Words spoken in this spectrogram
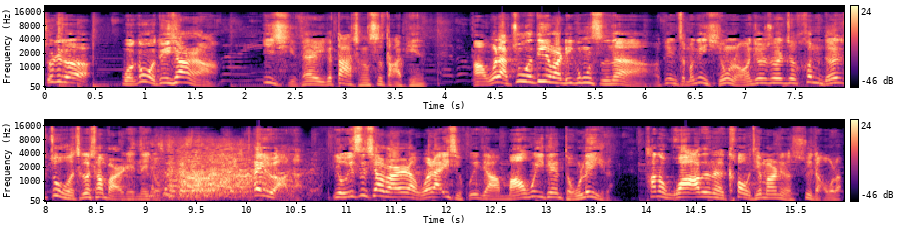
说这个，我跟我对象啊，一起在一个大城市打拼，啊，我俩住的地方离公司呢，我跟你怎么给你形容，就是说就恨不得坐火车上班的那种，太远了。有一次下班啊，我俩一起回家，忙活一天都累了，他那哇子呢靠我肩膀顶睡着了，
